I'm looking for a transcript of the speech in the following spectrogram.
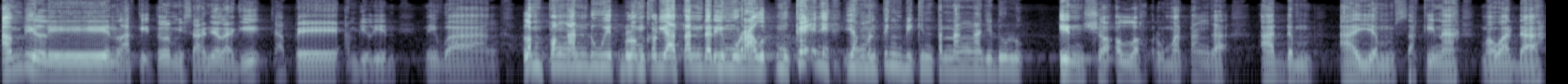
ambilin. Laki tuh misalnya lagi capek ambilin nih bang lempengan duit belum kelihatan dari muraut mukanya. Yang penting bikin tenang aja dulu. Insya Allah rumah tangga adem, ayem, sakinah, mawadah,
